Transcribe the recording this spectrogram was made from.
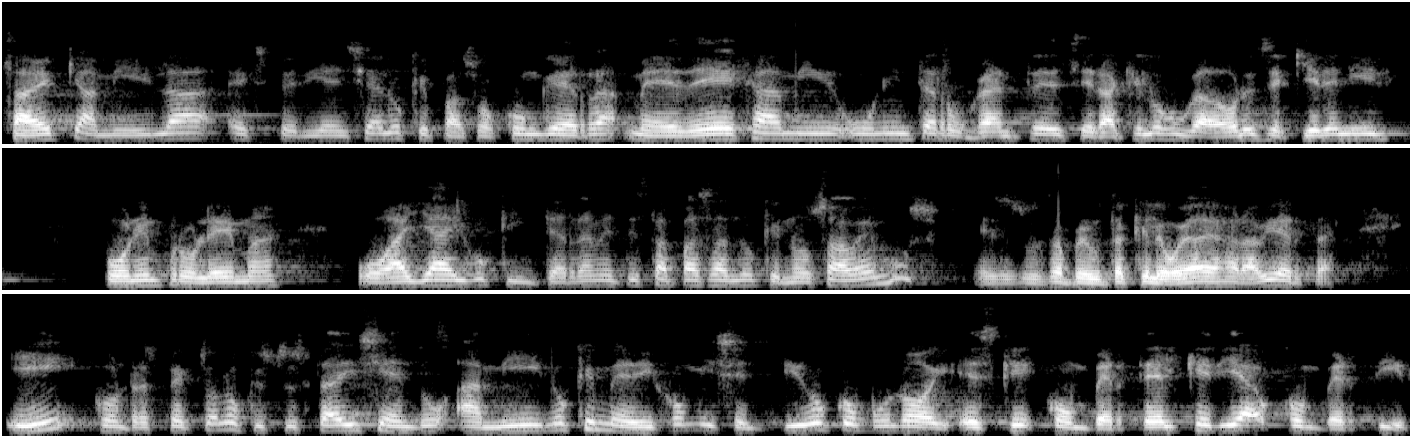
sabe que a mí la experiencia de lo que pasó con Guerra me deja a mí un interrogante de será que los jugadores se quieren ir, ponen problema o hay algo que internamente está pasando que no sabemos? Esa es otra pregunta que le voy a dejar abierta. Y con respecto a lo que usted está diciendo, a mí lo que me dijo mi sentido común hoy es que Convertel quería convertir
